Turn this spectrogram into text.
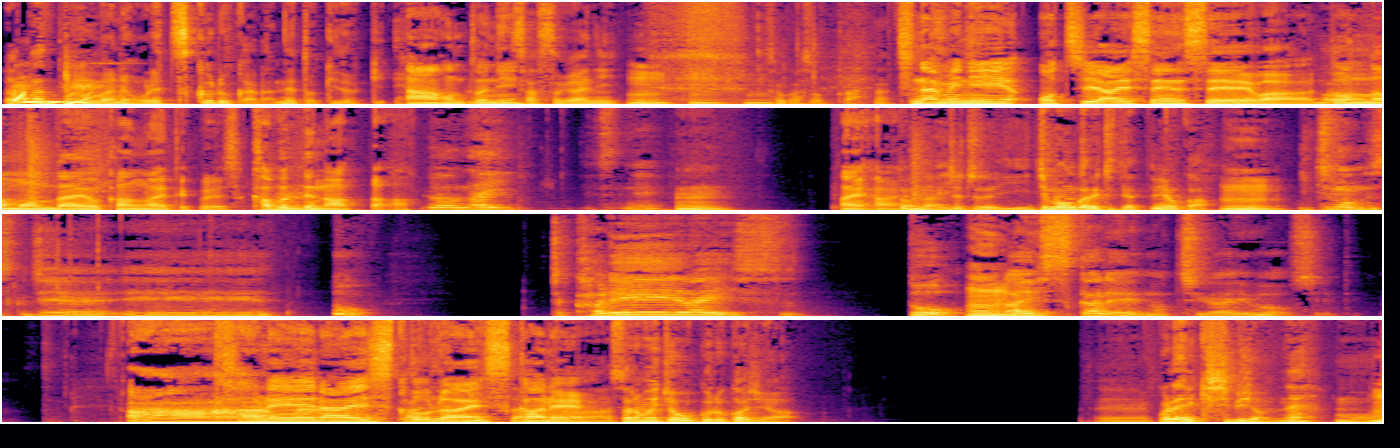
ラタトゥイユはね、俺作るからね、時々。あ、本当に？うんさすがに。うん、うん、うんそっかそっか。ちなみに、落合先生はどんな問題を考えてくれるかぶってんのあった？がないですね。うん。はいはいどん。なん？じゃあちょっと一問ぐらいちょっとやってみようか。うん。一問ですかじゃあ、えーっと、じゃあカレーライスとうんライスカレーの違いを教えて。あカレーライスとライスカレーそれも一応送るか、じゃあ。えーこれエキシビジョンね。もう、う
